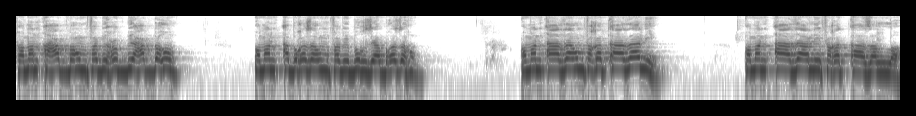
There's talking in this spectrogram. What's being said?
ফামান আহাব্বাহুম ফাবি হুব্বি আহাব্বাহুম ওমান আবগাজাহুম ফাবি বুগজি আবগাজাহুম ওমান আযাহুম ফাকাত আযানি ওমান আযানি ফাকাত আযাল্লাহ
